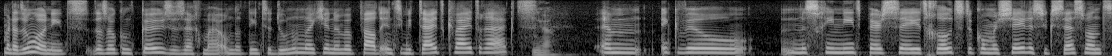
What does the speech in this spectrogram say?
maar dat doen we niet. Dat is ook een keuze, zeg maar, om dat niet te doen, omdat je een bepaalde intimiteit kwijtraakt. Ja. En ik wil misschien niet per se het grootste commerciële succes, want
